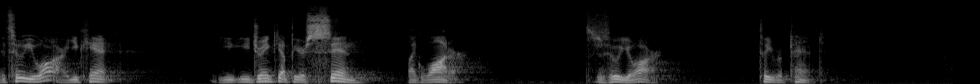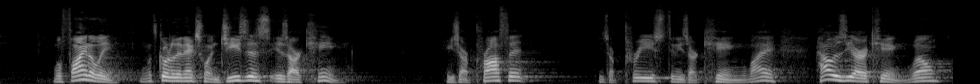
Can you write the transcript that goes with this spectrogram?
It's who you are. You can't, you, you drink up your sin like water. This is who you are until you repent. Well, finally, let's go to the next one. Jesus is our king. He's our prophet, he's our priest, and he's our king. Why? How is he our king? Well,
